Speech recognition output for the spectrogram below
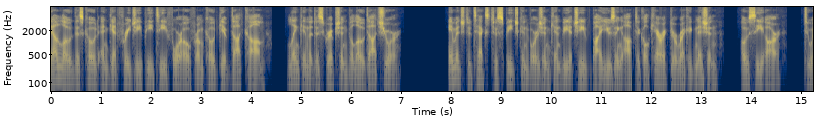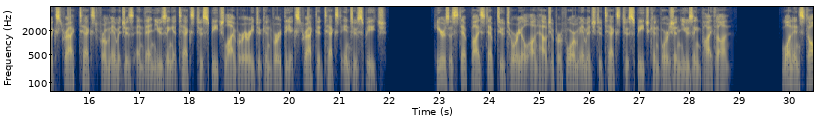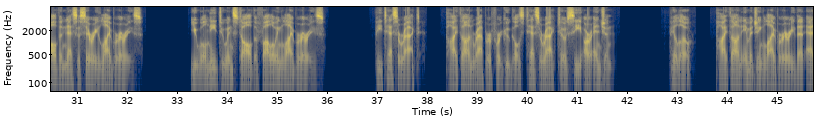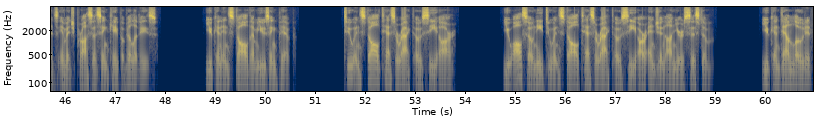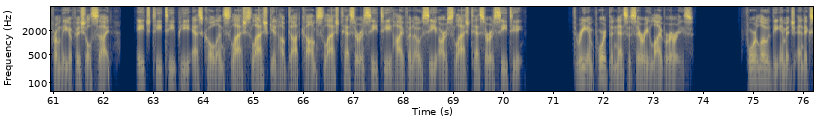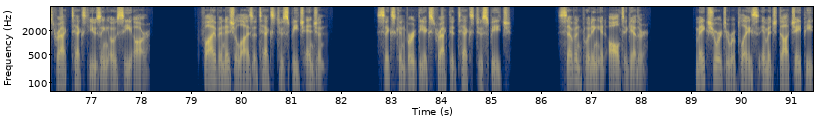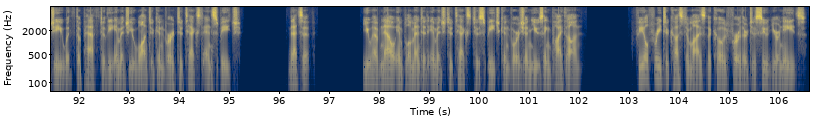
Download this code and get free GPT-4o from codegive.com, link in the description below. Sure. Image to text to speech conversion can be achieved by using optical character recognition, OCR, to extract text from images and then using a text to speech library to convert the extracted text into speech. Here's a step-by-step -step tutorial on how to perform image to text to speech conversion using Python. 1. Install the necessary libraries. You will need to install the following libraries. pytesseract, Python wrapper for Google's Tesseract OCR engine. Pillow, Python imaging library that adds image processing capabilities. You can install them using pip. To install Tesseract OCR. You also need to install Tesseract OCR engine on your system. You can download it from the official site, https colon slash slash github.com slash tesseract hyphen ocr slash tesseract. 3. Import the necessary libraries. 4. Load the image and extract text using OCR. 5. Initialize a text-to-speech engine. 6. Convert the extracted text to speech. 7. Putting it all together. Make sure to replace image.jpg with the path to the image you want to convert to text and speech. That's it. You have now implemented image to text to speech conversion using Python. Feel free to customize the code further to suit your needs.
